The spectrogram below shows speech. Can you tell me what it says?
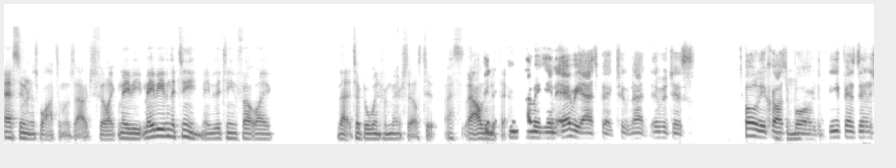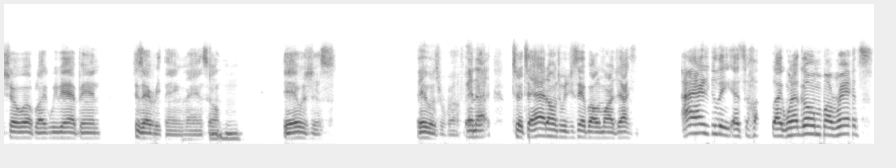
as soon as Watson was out. I just feel like maybe maybe even the team, maybe the team felt like that took the win from their sails too. That's I'll leave it there. I mean, in every aspect too. Not it was just totally across Mhm. the board. The defense didn't show up like we had been. Just everything, man. So Mhm. yeah, it was just it was rough. And I, to to add on to what you said about Lamar Jackson, I actually h- like when I go on my rants.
